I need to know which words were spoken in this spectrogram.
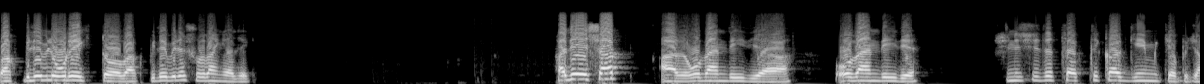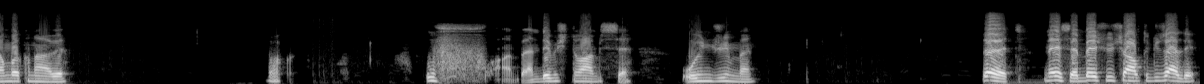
Bak bile bile oraya gitti o bak. Bile bile şuradan gelecek. Hadi Eşat. Abi o bendeydi ya. O bendeydi. Şimdi size tactical gaming yapacağım. Bakın abi. Bak. Uf. Ben demiştim abi size. Oyuncuyum ben. Evet. Neyse 5-3-6 güzeldi.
